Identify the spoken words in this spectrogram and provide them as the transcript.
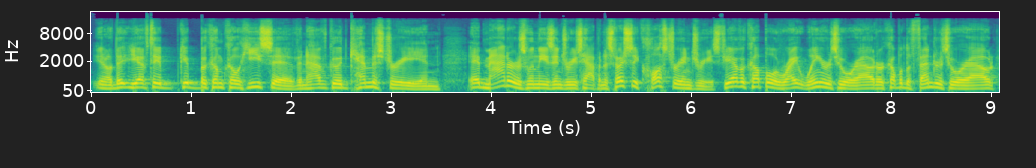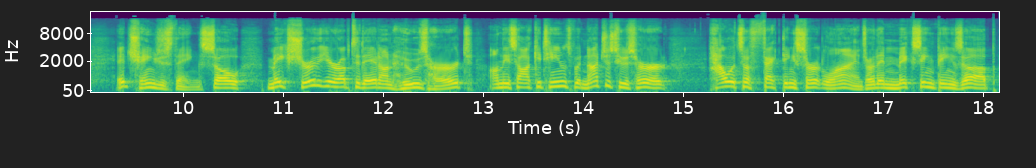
you know, that you have to get, become cohesive and have good chemistry. And it matters when these injuries happen, especially cluster injuries. If you have a couple of right wingers who are out or a couple defenders who are out, it changes things. So make sure that you're up to date on who's hurt on these hockey teams, but not just who's hurt how it's affecting certain lines. Are they mixing things up,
